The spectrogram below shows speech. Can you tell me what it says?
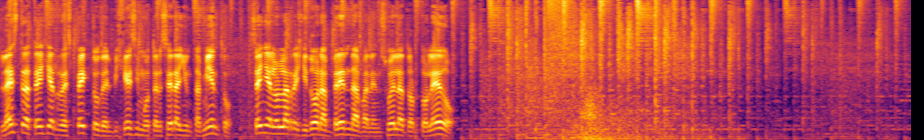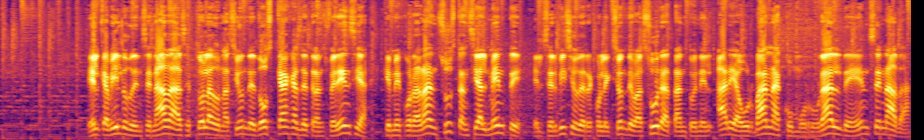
la estrategia al respecto del vigésimo tercer ayuntamiento, señaló la regidora Brenda Valenzuela Tortoledo. El Cabildo de Ensenada aceptó la donación de dos cajas de transferencia que mejorarán sustancialmente el servicio de recolección de basura tanto en el área urbana como rural de Ensenada.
